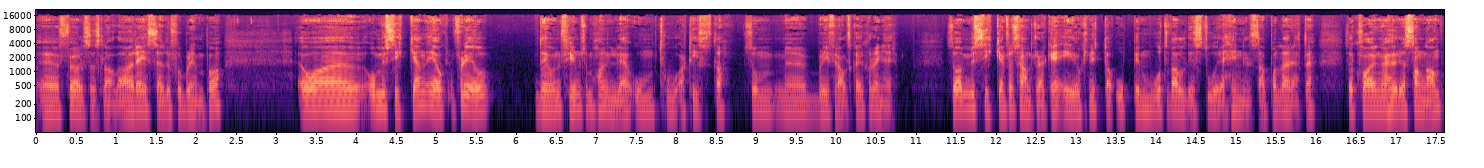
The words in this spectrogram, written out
uh, følelseslada reise du får bli med på. Og, og musikken er jo For det er jo, det er jo en film som handler om to artister som uh, blir forelska i hverandre. Så musikken fra soundtracket er jo knytta opp imot veldig store hendelser på lerretet. Så hver gang jeg hører sangene,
